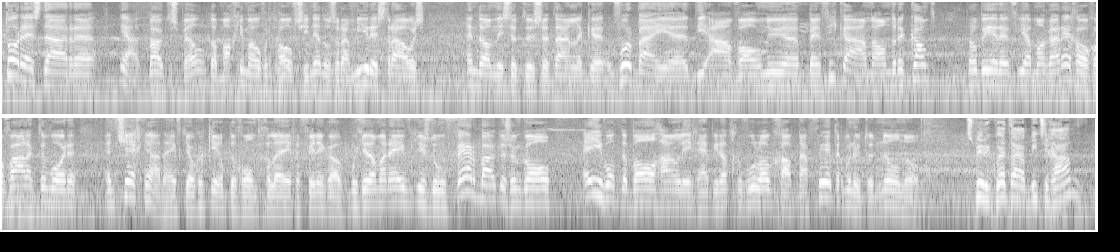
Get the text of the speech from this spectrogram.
Torres daar uh, ja, buitenspel. Dan mag je hem over het hoofd zien. Net als Ramirez trouwens. En dan is het dus uiteindelijk uh, voorbij die aanval. Nu Benfica aan de andere kant. Proberen via Mangarejo gevaarlijk te worden. En Tsjech, ja, dan heeft hij ook een keer op de grond gelegen. Vind ik ook. Moet je dan maar eventjes doen. Ver buiten zijn goal. Even op de bal gaan liggen. Heb je dat gevoel ook gehad. Na 40 minuten 0-0. Spiriquetta biedt zich aan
